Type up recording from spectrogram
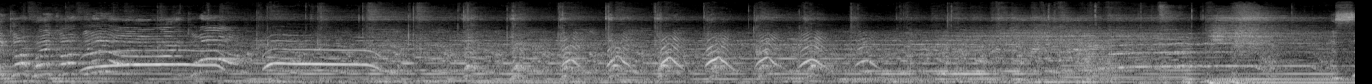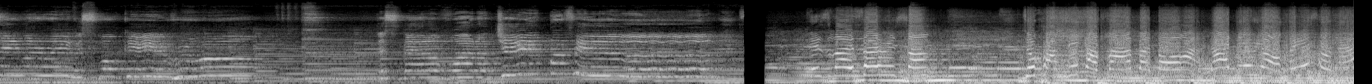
Wake up, wake up, New York! Come on! The scenery is smoky room. The smell of one of cheap perfume. It's my favorite song ทุกครั้งที่กลับมาปะตองอ่ะร้านนิวยอร์กไม่ได้สนแล้ว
